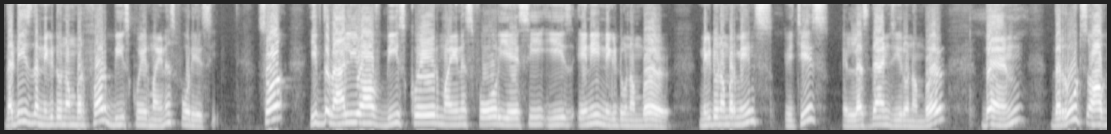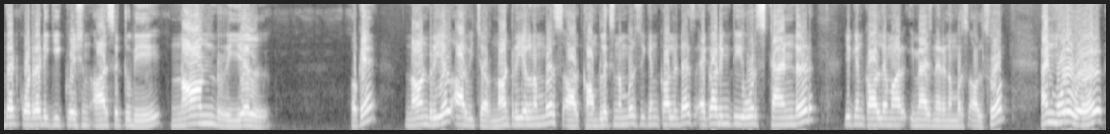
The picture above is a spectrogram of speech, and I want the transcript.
That is the negative number for b square minus 4ac. So, if the value of b square minus 4ac is any negative number, negative number means which is a less than 0 number, then the roots of that quadratic equation are said to be non-real. Okay, non-real or which are not real numbers or complex numbers you can call it as. According to your standard you can call them are imaginary numbers also. And moreover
